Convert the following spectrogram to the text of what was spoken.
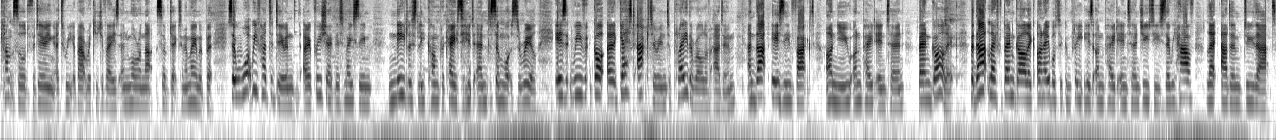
cancelled for doing a tweet about Ricky Gervais, and more on that subject in a moment. But so, what we've had to do, and I appreciate this may seem needlessly complicated and somewhat surreal, is we've got a guest actor in to play the role of Adam, and that is in fact our new unpaid intern. Ben Garlick, but that left Ben Garlick unable to complete his unpaid intern duties. So we have let Adam do that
